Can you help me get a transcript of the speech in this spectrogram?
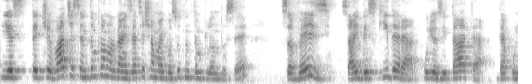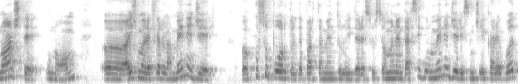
este ceva ce se întâmplă în organizație și am mai văzut întâmplându-se. Să vezi, să ai deschiderea, curiozitatea de a cunoaște un om, uh, aici mă refer la manageri, uh, cu suportul departamentului de resurse umane, dar sigur managerii sunt cei care văd,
